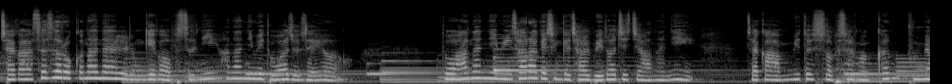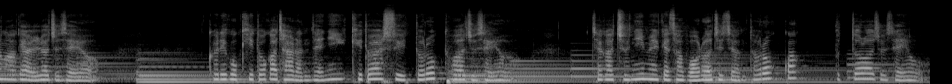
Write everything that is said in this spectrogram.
제가 스스로 끊어낼 용기가 없으니 하나님이 도와주세요. 또 하나님이 살아계신 게 잘 믿어지지 않으니 제가 안 믿을 수 없을 만큼 분명하게 알려주세요. 그리고 기도가 잘 안 되니 기도할 수 있도록 도와주세요. 제가 주님에게서 멀어지지 않도록 꽉 붙들어 주세요.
